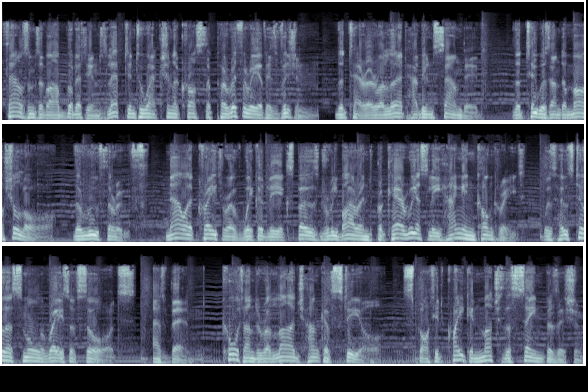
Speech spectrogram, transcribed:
thousands of arboretins leapt into action across the periphery of his vision. The terror alert had been sounded. The two was under martial law. The roof the roof, now a crater of wickedly exposed rebar and precariously hanging concrete, was host to a small race of swords, as Ben, caught under a large hunk of steel, spotted Quake in much the same position,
